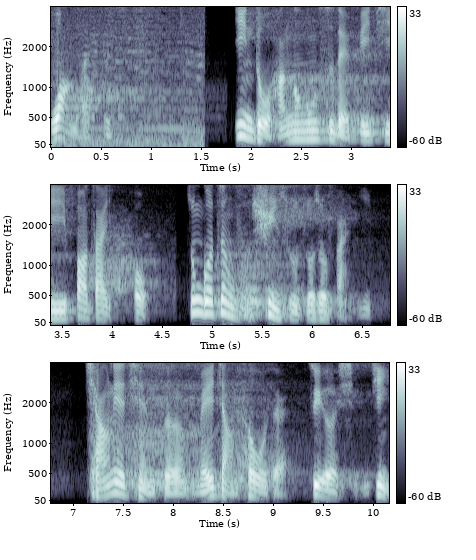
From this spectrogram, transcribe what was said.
忘了自己。印度航空公司的飞机爆炸以后，中国政府迅速作出反应，强烈谴责美蒋特务的罪恶行径，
